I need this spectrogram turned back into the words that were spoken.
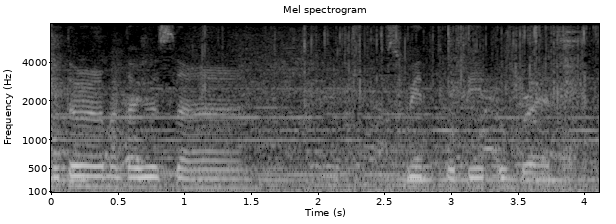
Dito na naman tayo sa sweet potato bread.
